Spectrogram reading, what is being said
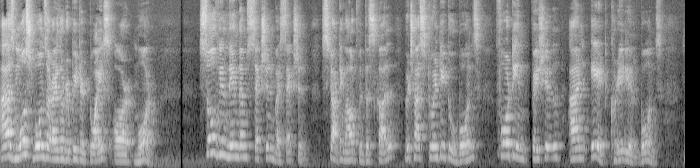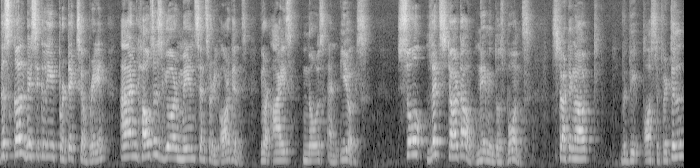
as most bones are either repeated twice or more. So we'll name them section by section, starting out with the skull which has 22 bones, 14 facial and 8 cranial bones. The skull basically protects your brain and houses your main sensory organs, your eyes, nose and ears. So let's start out naming those bones. Starting out with the occipital,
